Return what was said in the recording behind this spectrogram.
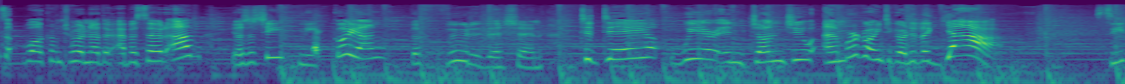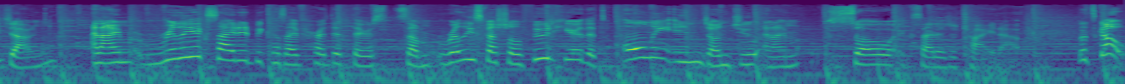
guys, welcome to another episode of Yosashi ni Goyang, the food edition. Today we are in Jeonju and we're going to go to the Ya Sijang. And I'm really excited because I've heard that there's some really special food here that's only in Jeonju and I'm so excited to try it out. Let's go!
